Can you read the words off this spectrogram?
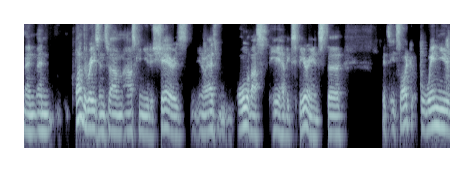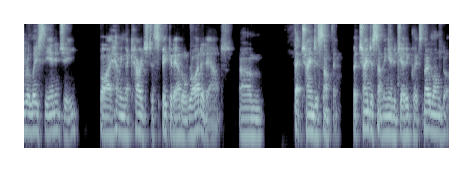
And and one of the reasons I'm asking you to share is, you know, as all of us here have experienced, the it's it's like when you release the energy by having the courage to speak it out or write it out, um, that changes something. That changes something energetically. It's no longer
